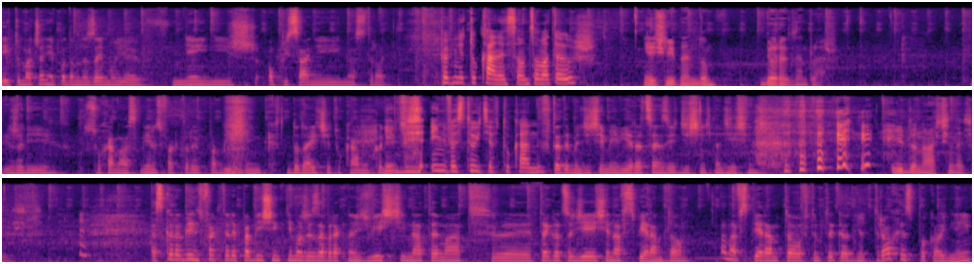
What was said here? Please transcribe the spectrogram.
jej tłumaczenie podobno zajmuje mniej niż opisanie jej na stronie. Pewnie tukany są, co Mateusz? Jeśli będą, biorę egzemplarz. Jeżeli słucha nas Games Factory Publishing, dodajcie tukany koniecznie. Inw- inwestujcie w tukany. Wtedy będziecie mieli recenzję 10 na 10. 11 na 10. A skoro Games Factory Publishing nie może zabraknąć wieści na temat y, tego, co dzieje się na Wspieram To, a na wspieram to w tym tygodniu trochę spokojniej.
